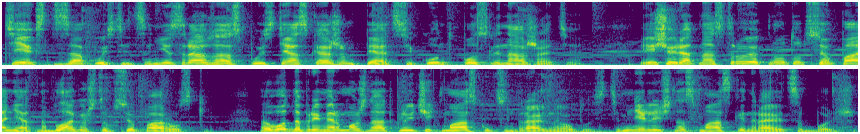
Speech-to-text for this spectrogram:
Текст запустится не сразу, а спустя, скажем, 5 секунд после нажатия. Еще ряд настроек, ну тут все понятно, благо, что все по-русски. Вот, например, можно отключить маску центральной области. Мне лично с маской нравится больше.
